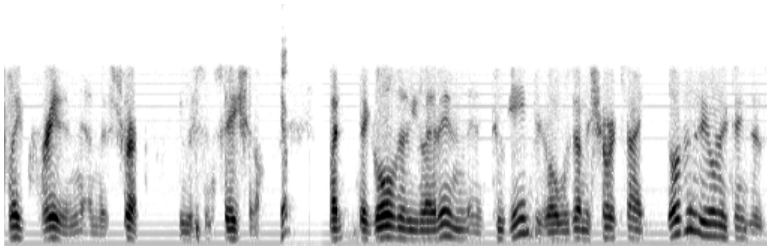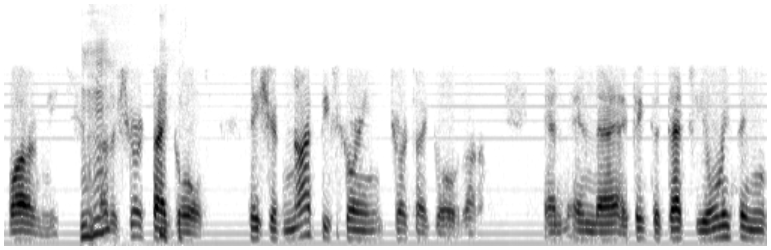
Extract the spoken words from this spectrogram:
played great in, in the strip, he was sensational. Yep. But the goal that he let in uh, two games ago was on the short side. Those are the only things that's bothering me. Mhm. Are the short side goals. They should not be scoring short side goals on them. And and uh, I think that that's the only thing,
